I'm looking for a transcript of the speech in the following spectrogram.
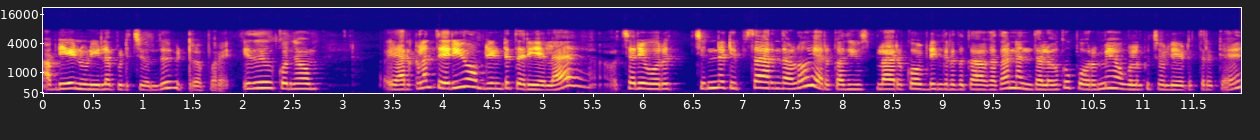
அப்படியே நுனியில் பிடிச்சி வந்து விட்டுற போகிறேன் இது கொஞ்சம் யாருக்கெல்லாம் தெரியும் அப்படின்ட்டு தெரியலை. சரி ஒரு சின்ன டிப்ஸாக இருந்தாலும் யாருக்கு அது யூஸ்ஃபுல்லாக இருக்கும் அப்படிங்கிறதுக்காக தான் நான் இந்தளவுக்கு பொறுமையாக உங்களுக்கு சொல்லி எடுத்திருக்கேன்.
